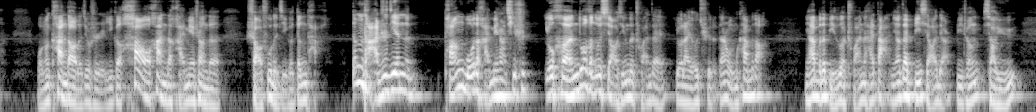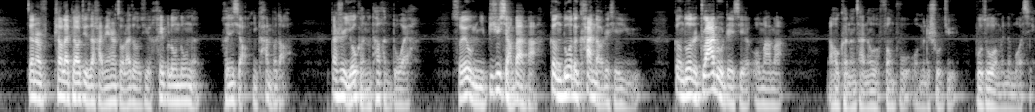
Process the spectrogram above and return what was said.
我们看到的就是一个浩瀚的海面上的少数的几个灯塔，灯塔之间的磅礴的海面上，其实有很多很多小型的船在游来游去的，但是我们看不到。你还把它比作船呢，还大。你要再比小一点，比成小鱼，在那儿飘来飘去，在海面上走来走去，黑不隆咚的，很小，你看不到。但是有可能它很多呀，所以我们你必须想办法，更多的看到这些鱼，更多的抓住这些欧妈妈，然后可能才能够丰富我们的数据，补足我们的模型。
